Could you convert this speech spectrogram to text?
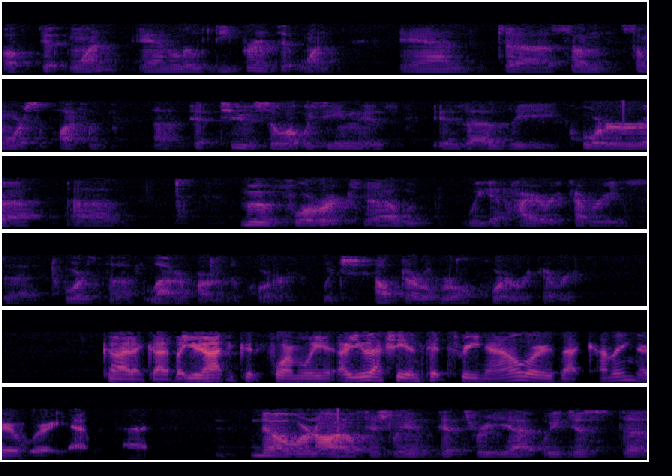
of pit 1 and a little deeper in pit 1, and uh, some some more supply from uh, pit 2. What we've seen is as the quarter moved forward, we got higher recoveries towards the latter part of the quarter, which helped our overall quarter recovery. Got it. You're not formally. Are you actually in pit 3 now, or is that coming, or where are you at with? No, we're not officially in pit 3 yet. We just uh,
